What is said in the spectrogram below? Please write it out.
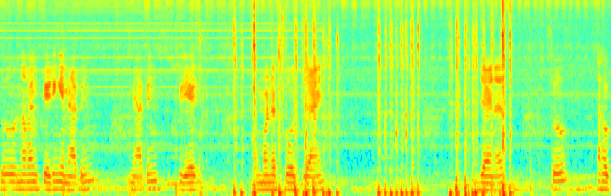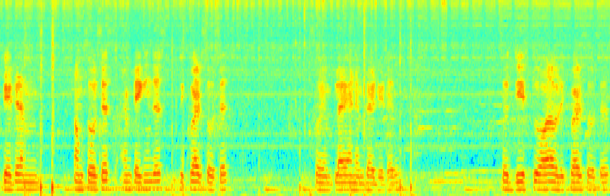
So now I'm creating a mapping mapping create m underscore join joiner so I have created um, from sources. I'm taking this required sources. So employee and employee detail. So these two are our required sources.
